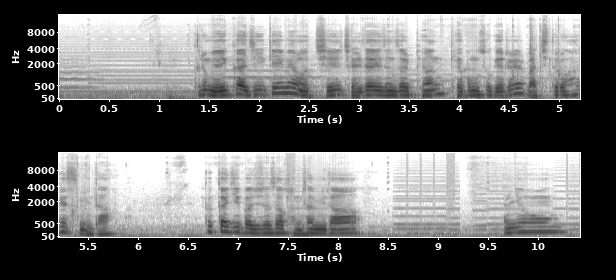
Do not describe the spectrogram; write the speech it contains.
그럼 여기까지 게임앤워치 젤다의 전설편 개봉 소개를 마치도록 하겠습니다. 끝까지 봐주셔서 감사합니다. 안녕.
